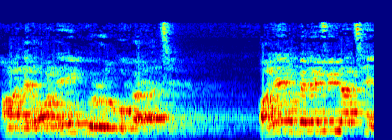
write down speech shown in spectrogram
আমাদের অনেকগুলো উপকার আছে। অনেক বেনিফিট আছে।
